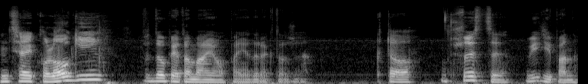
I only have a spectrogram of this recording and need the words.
Nic o ekologii? W dupie to mają, panie dyrektorze. Kto? Wszyscy, widzi pan.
